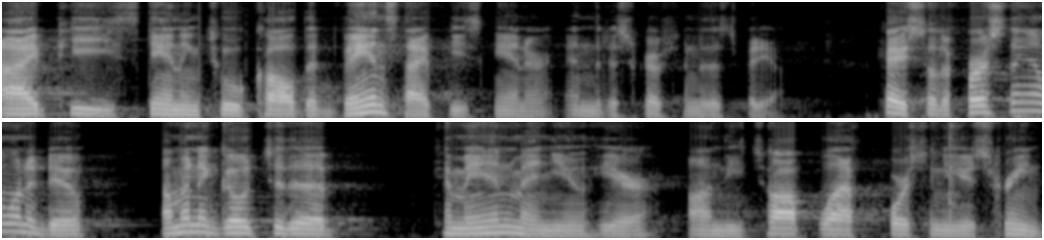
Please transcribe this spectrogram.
IP scanning tool called Advanced IP Scanner in the description of this video. Okay, so the first thing I want to do, I'm going to go to the command menu here on the top left portion of your screen,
